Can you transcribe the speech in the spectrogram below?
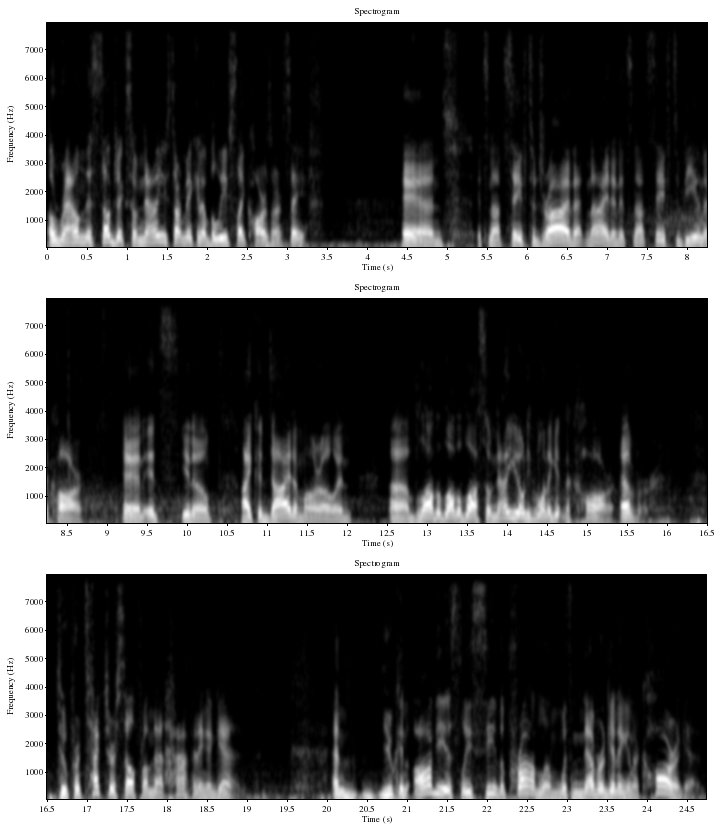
around this subject. So now you start making up beliefs like cars aren't safe. And it's not safe to drive at night and it's not safe to be in a car. And it's, you know, I could die tomorrow and um, blah, blah, blah, blah, blah. So now you don't even want to get in a car ever to protect yourself from that happening again. And you can obviously see the problem with never getting in a car again.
